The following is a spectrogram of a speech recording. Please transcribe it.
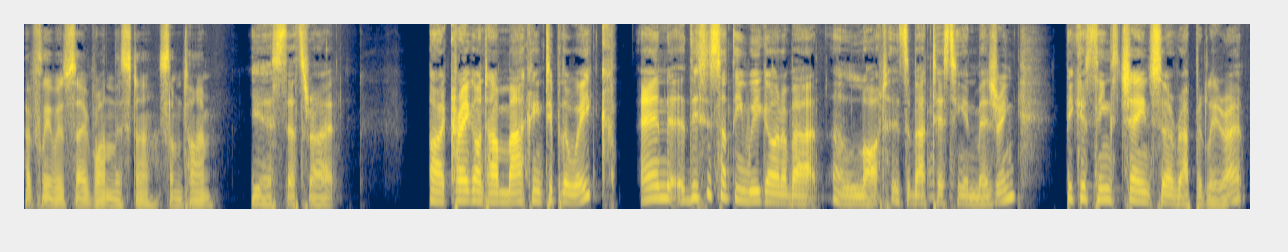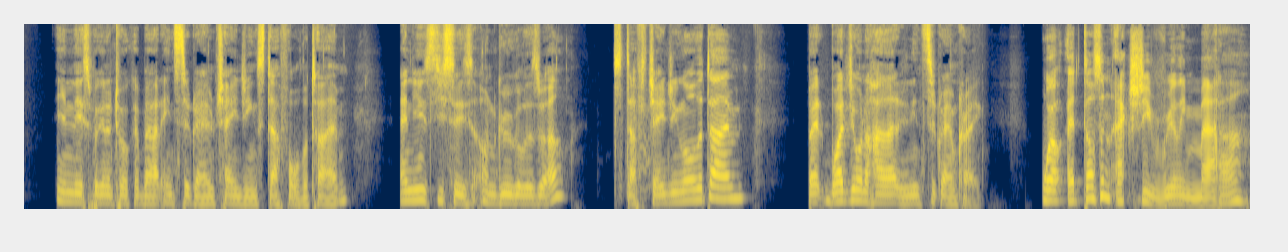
Hopefully, we've saved one listener sometime. Yes, that's right. All right, Craig, on to our marketing tip of the week. And this is something we go on about a lot. It's about testing and measuring because things change so rapidly, right? In this, we're going to talk about Instagram changing stuff all the time. And you, you see this on Google as well. Stuff's changing all the time. But why do you want to highlight in Instagram, Craig? Well, it doesn't actually really matter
